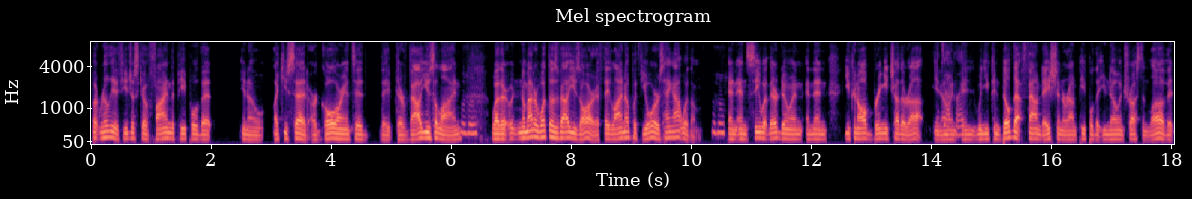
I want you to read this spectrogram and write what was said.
but really if you just go find the people that you know like you said are goal oriented they their values align hmm whether no matter what those values are if they line up with yours hang out with them Mhm. and and see what they're doing and then you can all bring each other up you know and, Exactly. and when you can build that foundation around people that you know and trust and love it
